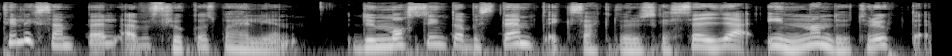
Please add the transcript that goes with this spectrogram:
till exempel över frukost på helgen. Du måste inte ha bestämt exakt vad du ska säga innan du tar upp det.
